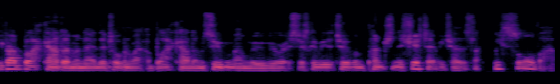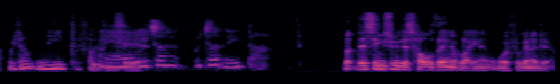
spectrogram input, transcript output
you've had Black Adam and now they're talking about a Black Adam Superman movie where it's just going to be the two of them punching the shit out of each other. It's like, we saw that. We don't need to fucking Yeah, see we it. don't, we don't need that. But there seems to be this whole thing of like, you know, well, if we're going to do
